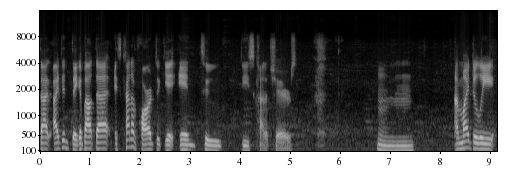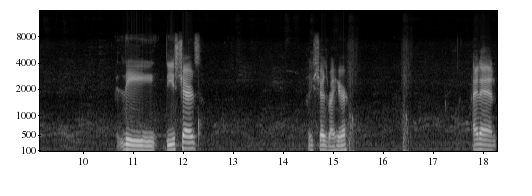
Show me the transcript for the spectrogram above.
That I didn't think about that. It's kind of hard to get into these kind of chairs. Hmm. I might delete the these chairs. These chairs right here. And then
